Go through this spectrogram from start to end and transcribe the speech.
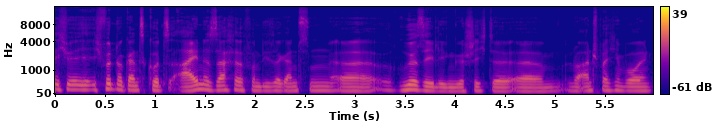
ich ich würde nur ganz kurz eine Sache von dieser ganzen äh, rührseligen Geschichte ähm, nur ansprechen wollen.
